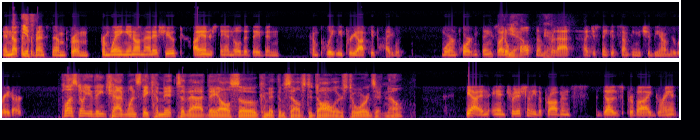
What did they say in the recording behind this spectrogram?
and nothing if, prevents them from from weighing in on that issue. I understand though that they've been completely preoccupied with more important things, so I don't yeah, fault them yeah. for that. I just think it's something that should be on their radar. Plus, don't you think, Chad, once they commit to that, they also commit themselves to dollars towards it? No. Yeah, and, and traditionally the province does provide grants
